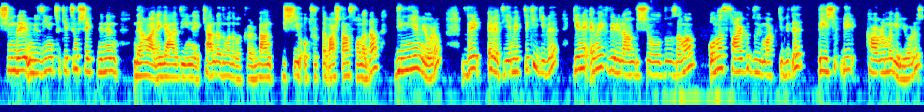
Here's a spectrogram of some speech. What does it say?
Şimdi müziğin tüketim şeklinin ne hale geldiğini kendi adıma da bakıyorum. Ben bir şeyi oturup da baştan sona da dinleyemiyorum. Ve evet yemekteki gibi gene emek verilen bir şey olduğu zaman ona saygı duymak gibi de değişik bir kavrama geliyoruz.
